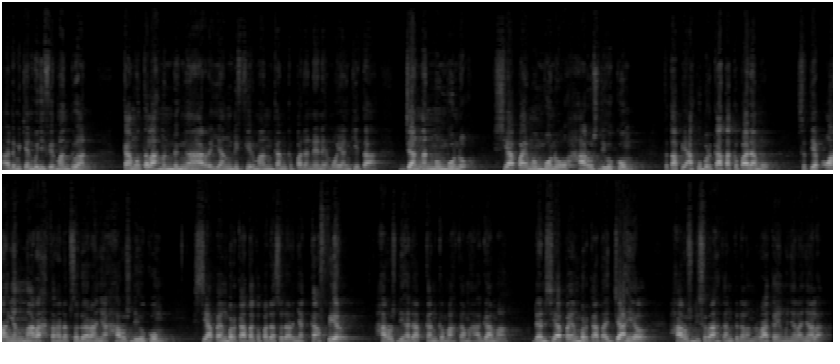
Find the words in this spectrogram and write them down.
Ah, Demikian bunyi firman Tuhan. Kamu telah mendengar yang difirmankan kepada nenek moyang kita, jangan membunuh. Siapa yang membunuh harus dihukum. Tetapi aku berkata kepadamu, setiap orang yang marah terhadap saudaranya harus dihukum. Siapa yang berkata kepada saudaranya kafir harus dihadapkan ke mahkamah agama dan siapa yang berkata jahil harus diserahkan ke dalam neraka yang menyala-nyala.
